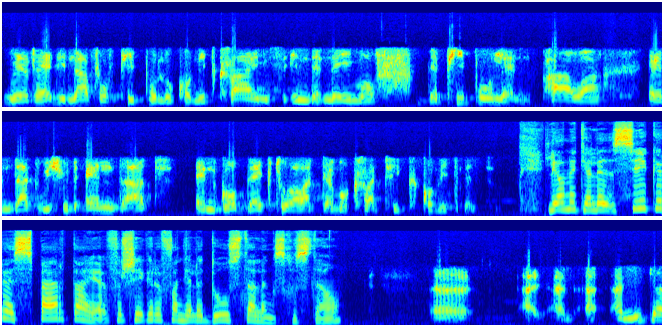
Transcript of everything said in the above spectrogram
we have had enough of people who commit crimes in the name of the people and power, and that we should end that and go back to our democratic commitment. Leon het julle sekere spertye vir sekere van julle doelstellings gestel. Uh Anita,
